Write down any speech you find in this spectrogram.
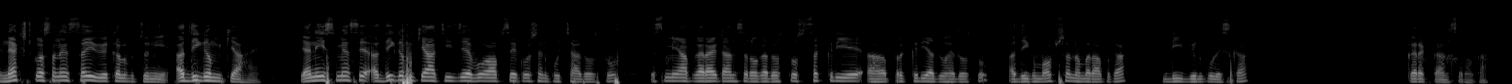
नेक्स्ट क्वेश्चन है, सही विकल्प चुनिए, अधिगम क्या है? यानी इसमें से अधिगम क्या चीज़ है वो आपसे क्वेश्चन पूछा दोस्तों। इसमें आपका राइट आंसर होगा दोस्तों सक्रिय प्रक्रिया जो है दोस्तों अधिगम ऑप्शन नंबर आपका डी, बिल्कुल इसका। करेक्ट आंसर होगा।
